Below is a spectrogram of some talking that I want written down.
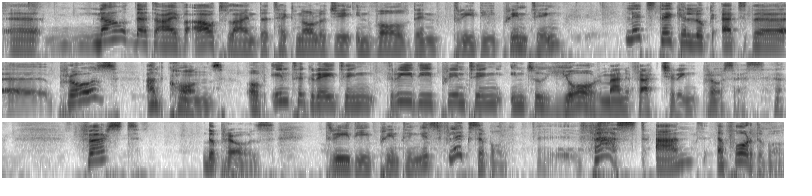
Uh, now that I've outlined the technology involved in 3D printing, let's take a look at the uh, pros and cons of integrating 3D printing into your manufacturing process. First, the pros. 3D printing is flexible, uh, fast, and affordable.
